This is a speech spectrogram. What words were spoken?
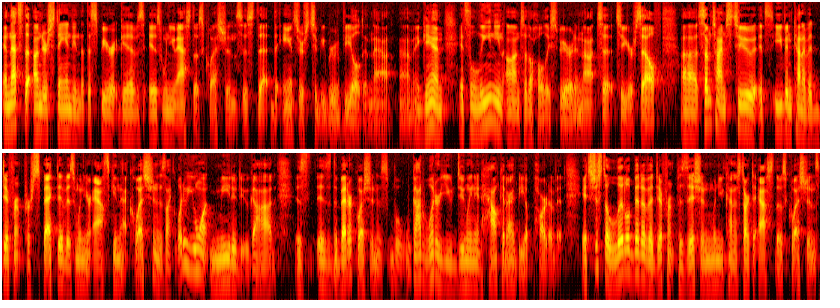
and that's the understanding that the Spirit gives is when you ask those questions, is that the answers to be revealed in that. Um, again, it's leaning on to the Holy Spirit and not to, to yourself. Uh, sometimes, too, it's even kind of a different perspective is when you're asking that question is like, what do you want me to do, God? Is, is the better question is, God, what are you doing and how can I be a part of it? It's just a little bit of a different position when you kind of start to ask those questions.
